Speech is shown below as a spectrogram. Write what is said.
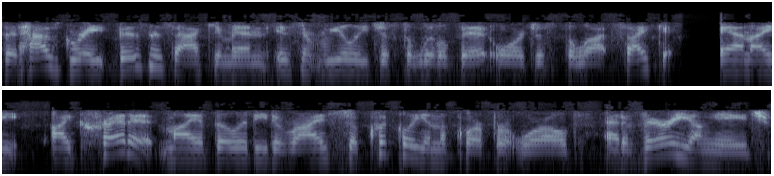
that has great business acumen isn't really just a little bit or just a lot psychic. And I, I credit my ability to rise so quickly in the corporate world at a very young age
